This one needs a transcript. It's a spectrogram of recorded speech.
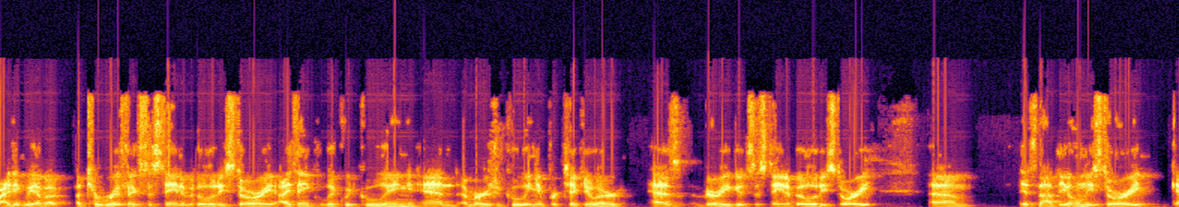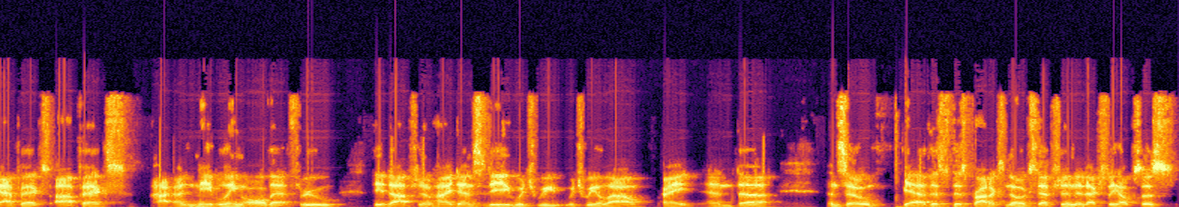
I think we have a, a terrific sustainability story. I think liquid cooling and immersion cooling in particular has a very good sustainability story. Um, it's not the only story. CapEx, OpEx, enabling all that through the adoption of high density, which we which we allow, right? And uh, and so, yeah, this this product's no exception. It actually helps us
